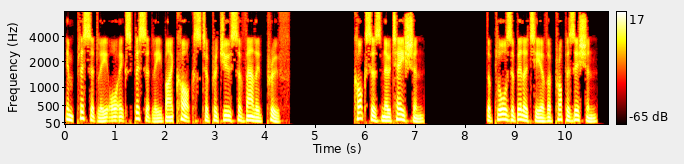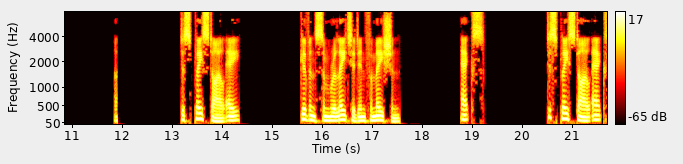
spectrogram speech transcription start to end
implicitly or explicitly by Cox to produce a valid proof. Cox's notation The plausibility of a proposition display style a given some related information x display style x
